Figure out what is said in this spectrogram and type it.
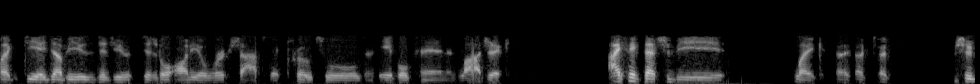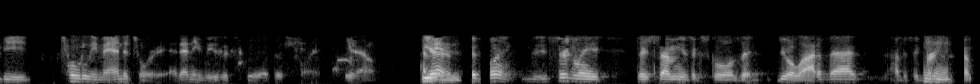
like DAWs, digital digital audio workshops like Pro Tools and Ableton and Logic. I think that should be like a, a, a should be totally mandatory at any music school at this point. You know. I yeah, mean, good point. Certainly, there's some music schools that do a lot of that. Obviously, mm-hmm. comes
